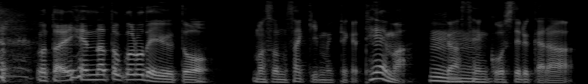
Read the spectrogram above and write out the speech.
まあ大変なところで言うと、まあそのさっきも言ったけど、テーマが先行してるから、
